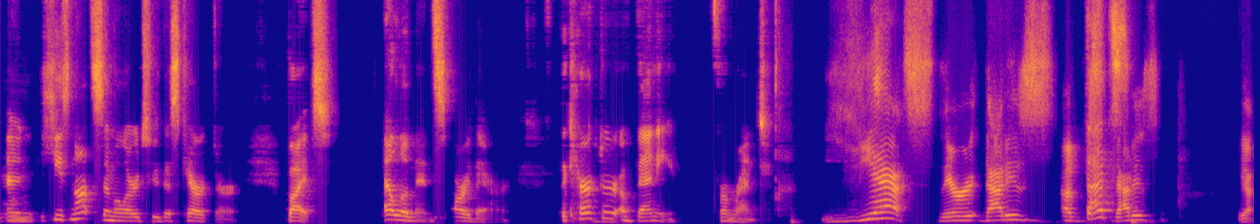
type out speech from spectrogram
mm. and he's not similar to this character but elements are there the character mm. of benny from rent yes there that is a that's that is yeah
